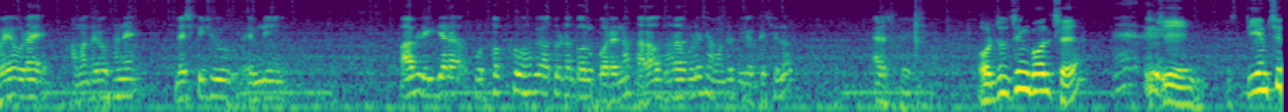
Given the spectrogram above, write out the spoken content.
হয়ে ওরা আমাদের ওখানে বেশ কিছু এমনি পাবলিক যারা প্রত্যক্ষভাবে অতটা দল করে না তারাও ধরা পড়েছে আমাদের দু একটা ছিল অ্যারেস্ট হয়েছে। অর্জুন সিং বলছে যে টিএমসি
